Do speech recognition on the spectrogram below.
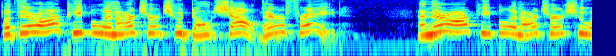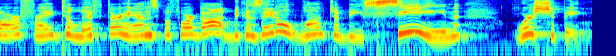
But there are people in our church who don't shout, they're afraid. And there are people in our church who are afraid to lift their hands before God because they don't want to be seen worshiping.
